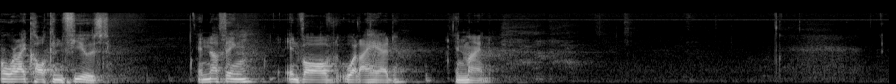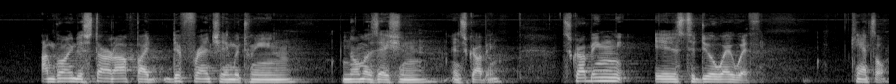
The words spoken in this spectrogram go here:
or what I call confused, and nothing involved what I had in mind. I'm going to start off by differentiating between normalization and scrubbing. Scrubbing is to do away with, cancel.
